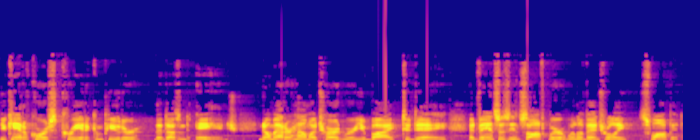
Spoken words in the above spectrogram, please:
You can't, of course, create a computer that doesn't age. No matter how much hardware you buy today, advances in software will eventually swamp it.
